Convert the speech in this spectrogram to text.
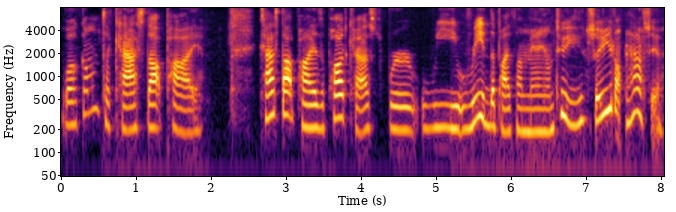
Welcome to Cast.py. Cast.py is a podcast where we read the Python manual to you so you don't have to.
